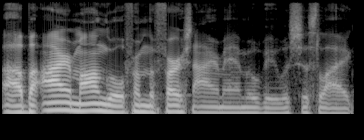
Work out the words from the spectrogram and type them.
Uh, but Iron Monger from the first Iron Man movie was just like,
